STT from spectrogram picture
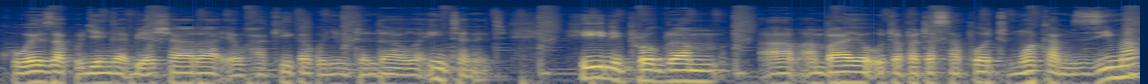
kuweza kujenga biashara ya uhakika kwenye mtandao wa internet. Hii ni program um, ambayo utapata support mwaka mzima.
